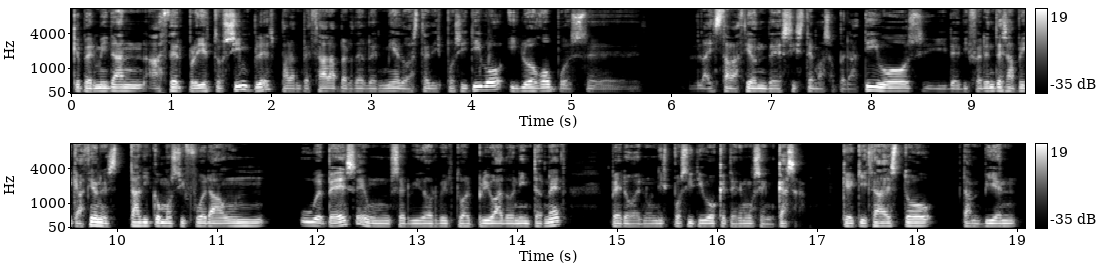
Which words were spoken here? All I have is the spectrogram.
que permitan hacer proyectos simples para empezar a perderle el miedo a este dispositivo y luego pues eh, la instalación de sistemas operativos y de diferentes aplicaciones, tal y como si fuera un VPS, un servidor virtual privado en Internet, pero en un dispositivo que tenemos en casa. Que quizá esto también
